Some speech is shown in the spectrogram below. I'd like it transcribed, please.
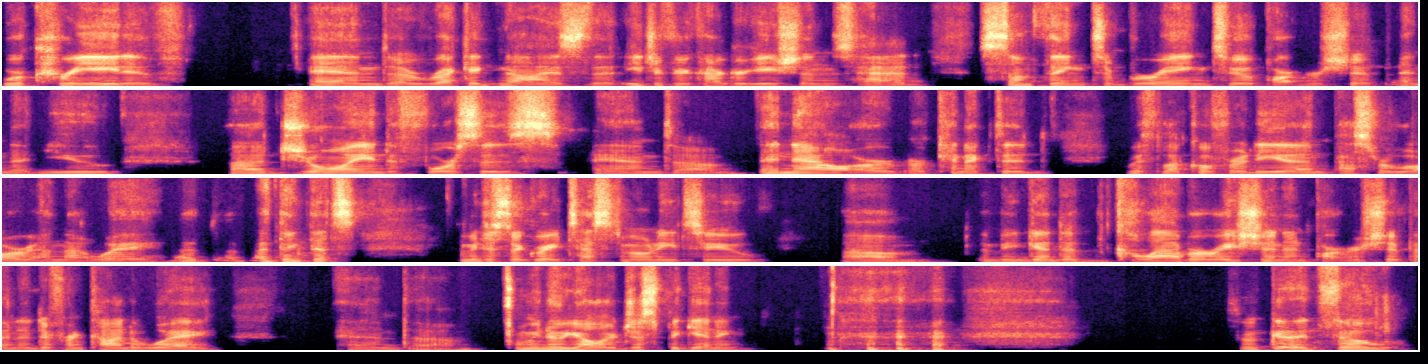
were creative and uh, recognized that each of your congregations had something to bring to a partnership and that you uh, joined forces and um, and now are, are connected with La Cofradia and Pastor Laura in that way. I, I think that's, I mean, just a great testimony to um, and begin to collaboration and partnership in a different kind of way. And um, we know y'all are just beginning. so good. So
